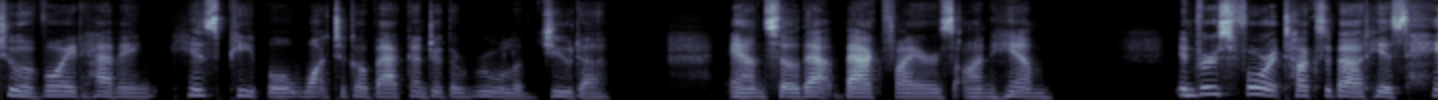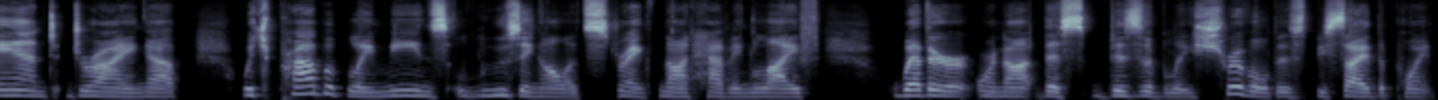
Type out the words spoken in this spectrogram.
to avoid having his people want to go back under the rule of Judah. And so that backfires on him. In verse 4, it talks about his hand drying up, which probably means losing all its strength, not having life. Whether or not this visibly shriveled is beside the point.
